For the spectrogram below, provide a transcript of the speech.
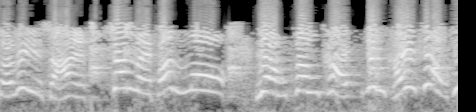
个立闪，山来坟墓两分开，英台叫去。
